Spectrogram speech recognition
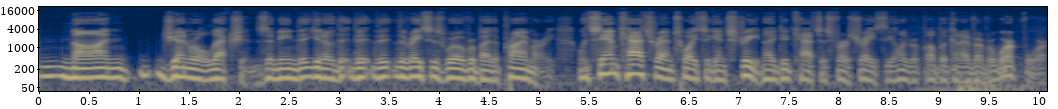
non-general elections. I mean, the, you know, the, the the races were over by the primary. When Sam Katz ran twice against Street, and I did Katz's first race, the only Republican I've ever worked for.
